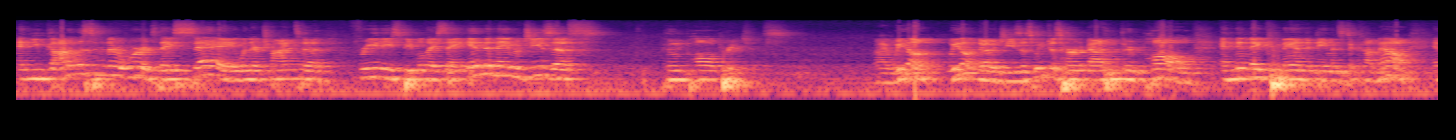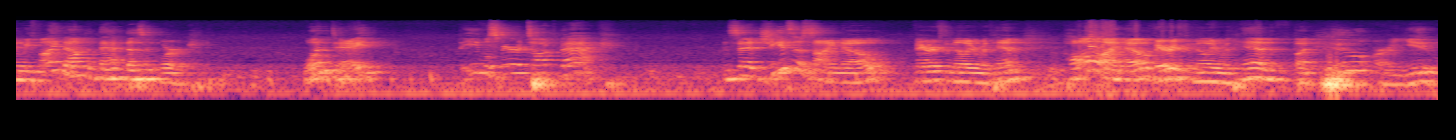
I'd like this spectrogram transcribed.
And you've got to listen to their words. They say, when they're trying to free these people, they say, In the name of Jesus, whom Paul preaches. Right? We don't we don't know Jesus. We just heard about him through Paul, and then they command the demons to come out, and we find out that that doesn't work. One day, the evil spirit talked back and said, "Jesus, I know, very familiar with him. Paul, I know, very familiar with him. But who are you?"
